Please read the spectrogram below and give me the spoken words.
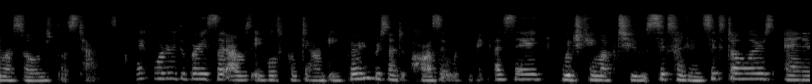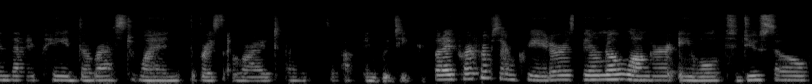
US dollars plus tax. I ordered the bracelet, I was able to put down a 30% deposit with my SA, which came up to $606, and then I paid the rest when the bracelet arrived and it up in boutique. But I've heard from certain creators, they're no longer able to do so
